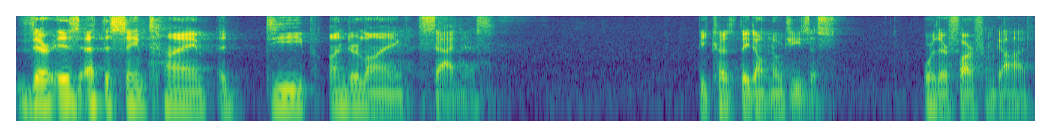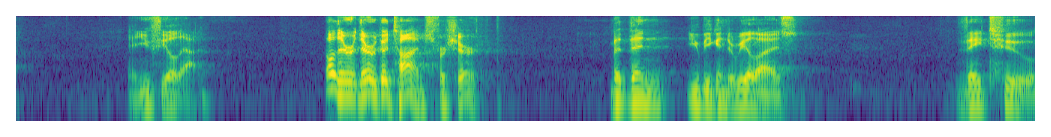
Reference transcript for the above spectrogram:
there is at the same time a deep underlying sadness because they don't know Jesus or they're far from God. And you feel that. Oh, there, there are good times for sure. But then you begin to realize they too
